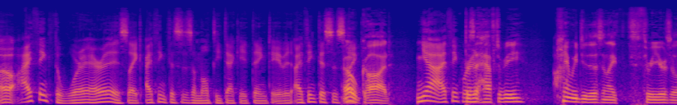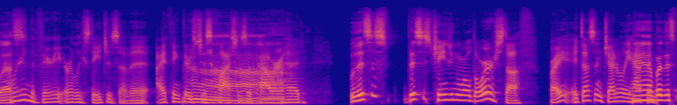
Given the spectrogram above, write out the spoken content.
Oh, I think the war era is like I think this is a multi-decade thing, David. I think this is oh god yeah, I think we're does in, it have to be can't we do this in like three years or less we're in the very early stages of it. I think there's just clashes of power Ah. ahead. Well, this is this is changing world order stuff, right? It doesn't generally happen. yeah but this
